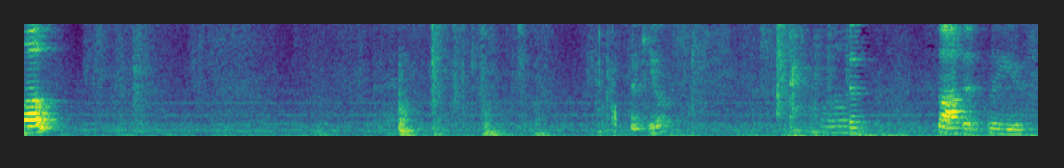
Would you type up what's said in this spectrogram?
slow. So cute. Just stop it, please.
